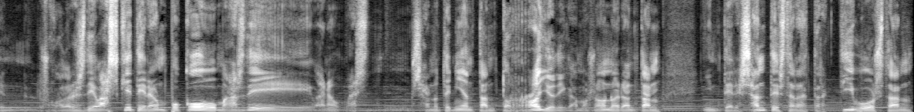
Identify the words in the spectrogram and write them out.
Los jugadores de básquet eran un poco más de, bueno, más, o sea, no tenían tanto rollo, digamos, ¿no? No eran tan interesantes, tan atractivos, tan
